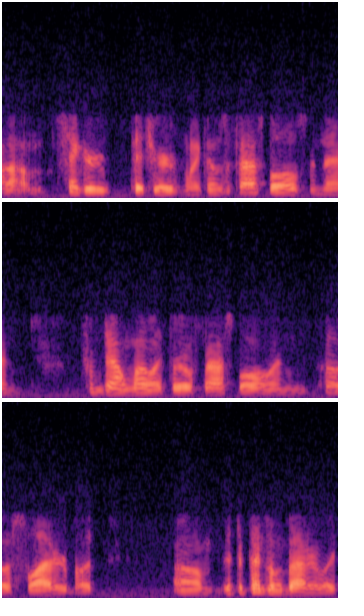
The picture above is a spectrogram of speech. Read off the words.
um, sinker pitcher when it comes to fastballs, and then from down low, I throw a fastball and a slider. But um, it depends on the batter. Like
